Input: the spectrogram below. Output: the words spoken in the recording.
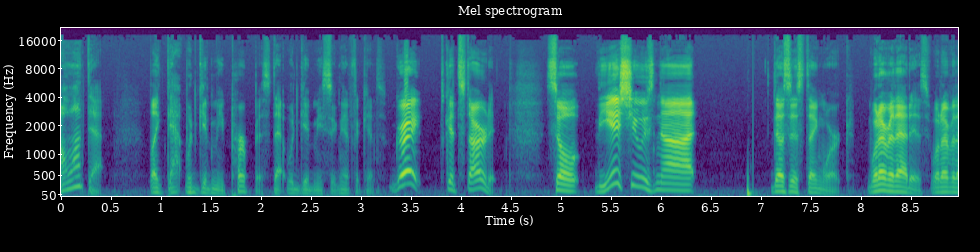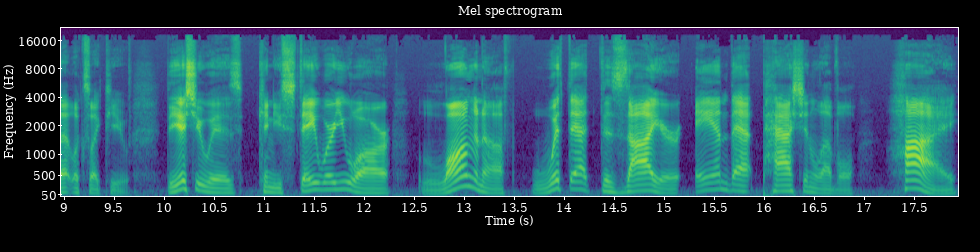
I want that. Like that would give me purpose. That would give me significance. Great. Let's get started. So the issue is not does this thing work? Whatever that is, whatever that looks like to you. The issue is can you stay where you are long enough with that desire and that passion level high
